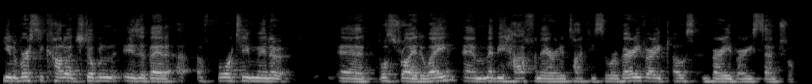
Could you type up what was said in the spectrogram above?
University College Dublin is about a, a 14 minute uh, bus ride away, um, maybe half an hour in a taxi. So we're very, very close and very, very central.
